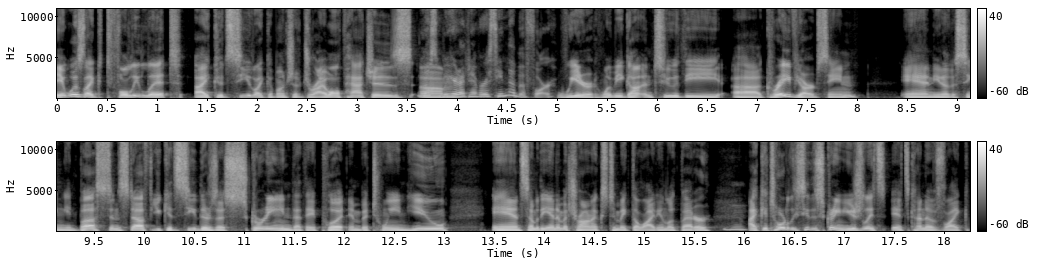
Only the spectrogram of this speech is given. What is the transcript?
It was like fully lit. I could see like a bunch of drywall patches. It was um, weird. I've never seen that before. weird. When we got into the uh, graveyard scene and you know the singing busts and stuff, you could see there's a screen that they put in between you and some of the animatronics to make the lighting look better. Mm-hmm. I could totally see the screen. Usually it's it's kind of like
